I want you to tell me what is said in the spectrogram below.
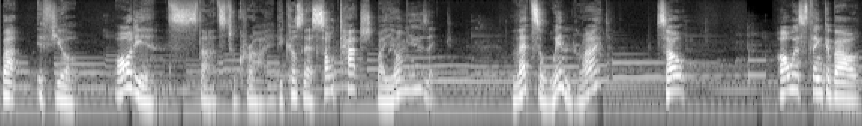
But if your audience starts to cry because they're so touched by your music, that's a win, right? So always think about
